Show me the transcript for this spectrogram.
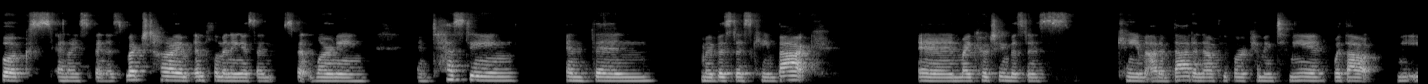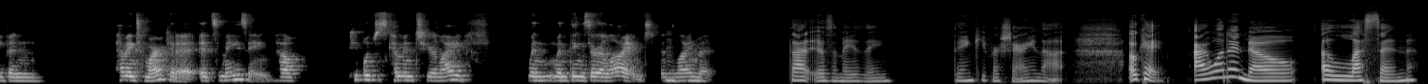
books. And I spent as much time implementing as I spent learning and testing. And then my business came back and my coaching business came out of that. And now people are coming to me without me even having to market it. It's amazing how people just come into your life when when things are aligned in mm-hmm. alignment. That is amazing. Thank you for sharing that. Okay, I want to know a lesson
